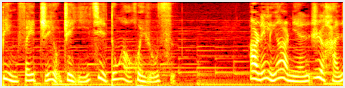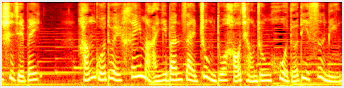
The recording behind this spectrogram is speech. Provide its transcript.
并非只有这一届冬奥会如此。二零零二年日韩世界杯，韩国队黑马一般在众多豪强中获得第四名，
